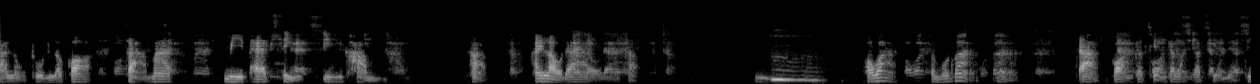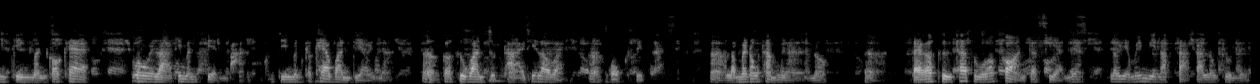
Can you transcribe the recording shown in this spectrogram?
การลงทุน แล้วก็สามารถมี passive income ครับ ให้เราได้นะครับอืมอืมเพราะว่าสมมุติว่า อ่า จากก่อนเกษียณกับหลังเกษียณเนี่ยจริง ๆ มันก็แค่ช่วงเวลาที่มันเปลี่ยนผ่านจริงๆมันก็แค่วันเดียวนะก็คือวันสุดท้ายที่เราแบบอ่า60อ่าเราไม่ต้องทำงานเนาะแต่ก็คือถ้าสมมติว่าก่อนเกษียณเนี่ยเรายังไม่มีทักษะการลงทุนเลย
